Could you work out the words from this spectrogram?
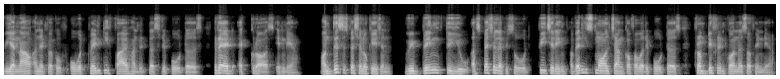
We are now a network of over 2,500 plus reporters spread across India. On this special occasion, we bring to you a special episode featuring a very small chunk of our reporters from different corners of India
